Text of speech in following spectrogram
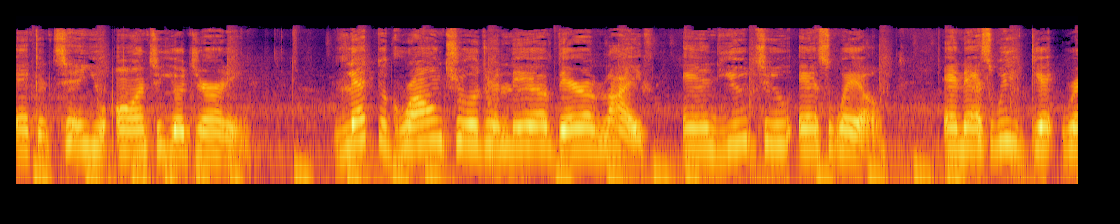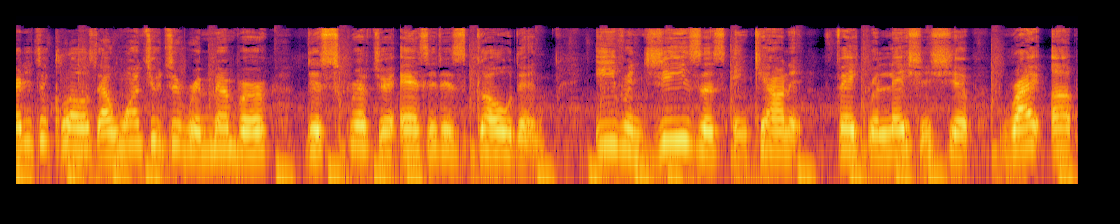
and continue on to your journey. Let the grown children live their life, and you too as well. And as we get ready to close, I want you to remember this scripture as it is golden. Even Jesus encountered fake relationship right up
